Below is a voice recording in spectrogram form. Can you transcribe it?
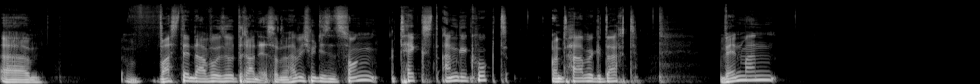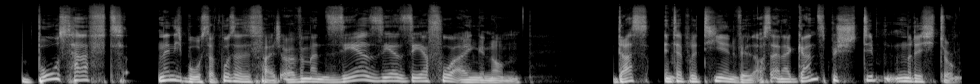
ähm, was denn da wohl so dran ist. Und dann habe ich mir diesen Songtext angeguckt und habe gedacht, wenn man boshaft, ne, nicht boshaft, boshaft ist falsch, aber wenn man sehr, sehr, sehr voreingenommen das interpretieren will aus einer ganz bestimmten Richtung,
